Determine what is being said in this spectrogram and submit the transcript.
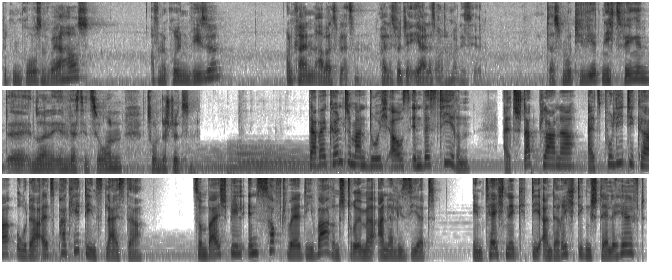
mit einem großen Warehouse auf einer grünen Wiese und keinen Arbeitsplätzen, weil es wird ja eh alles automatisiert. Das motiviert nicht zwingend, äh, in so eine Investition zu unterstützen. Dabei könnte man durchaus investieren, als Stadtplaner, als Politiker oder als Paketdienstleister. Zum Beispiel in Software, die Warenströme analysiert, in Technik, die an der richtigen Stelle hilft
